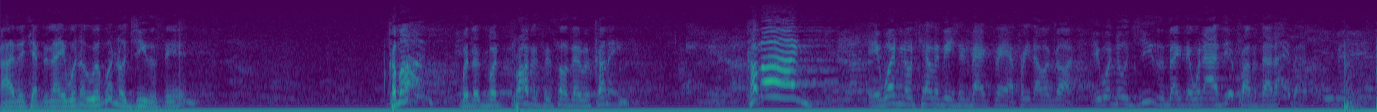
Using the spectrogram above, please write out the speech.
Isaiah chapter 9, it wasn't, no, wasn't no Jesus then. Come on. But, the, but prophecy saw that it was coming. Come on! It wasn't no television back there. Praise our God. It wasn't no Jesus back there when Isaiah prophesied either.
